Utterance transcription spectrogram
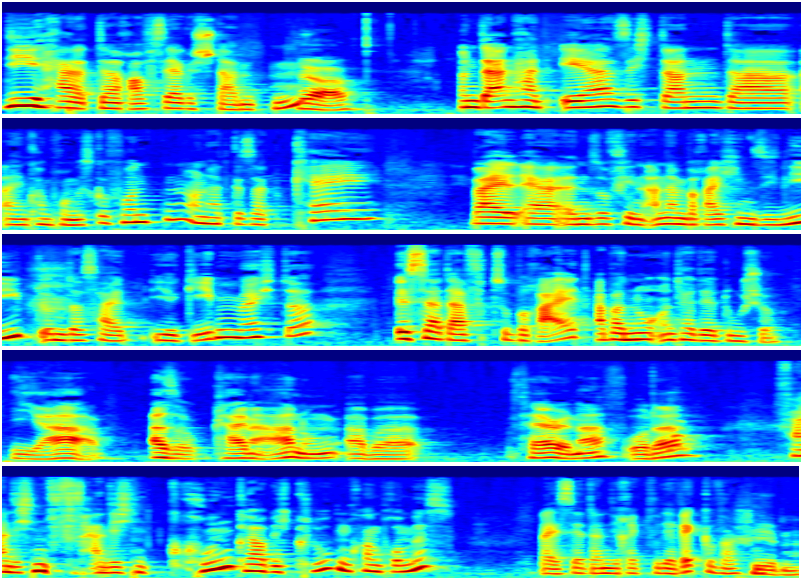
die hat darauf sehr gestanden. Ja. Und dann hat er sich dann da einen Kompromiss gefunden und hat gesagt, okay, weil er in so vielen anderen Bereichen sie liebt und das halt ihr geben möchte, ist er dazu bereit, aber nur unter der Dusche. Ja. Also, keine Ahnung, aber fair enough, oder? Fand ich, einen- fand ich einen unglaublich klugen Kompromiss, weil es ja dann direkt wieder weggewaschen. Eben.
